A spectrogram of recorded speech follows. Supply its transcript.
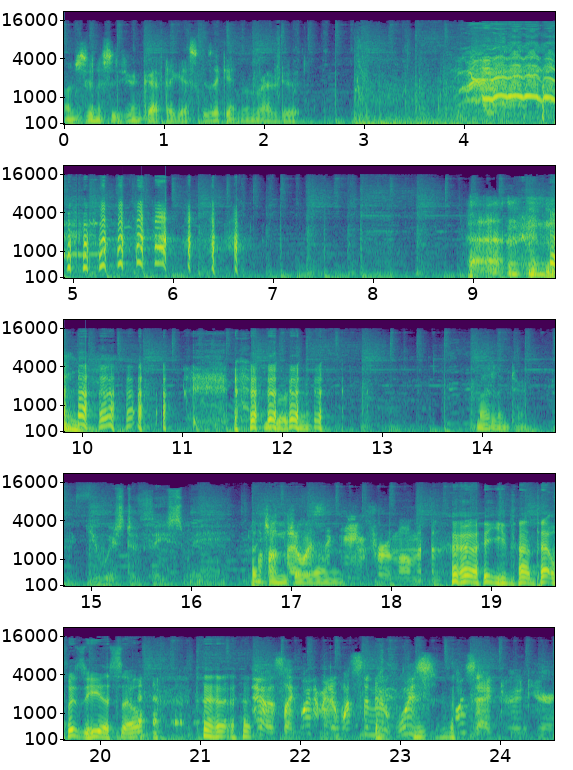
I'm just gonna sit here and craft, I guess, because I can't remember how to do it. You broke me. My lantern. You to face me. Punching thought each that other was the game for a moment. you thought that was E ESO? yeah, it's like, wait a minute, what's the new voice voice actor in here?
